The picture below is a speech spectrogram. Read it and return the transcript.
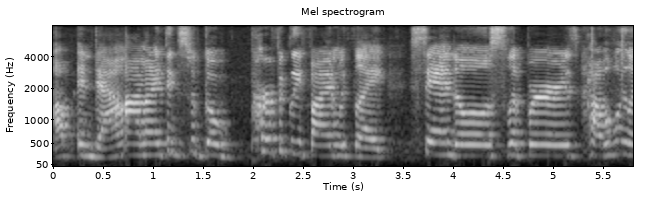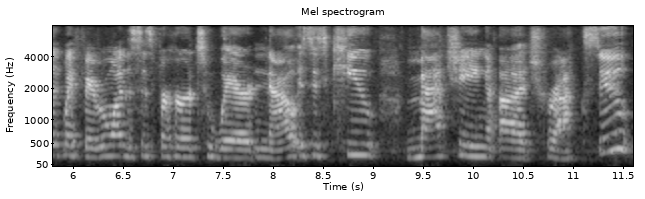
up and down. Um, and I think this would go perfectly fine with like sandals, slippers. Probably like my favorite one, this is for her to wear now, is this cute matching uh, tracksuit.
